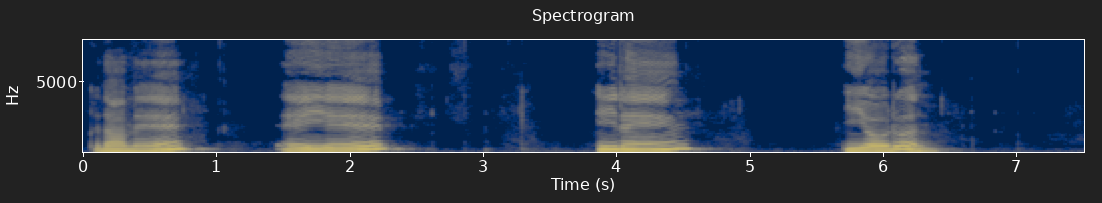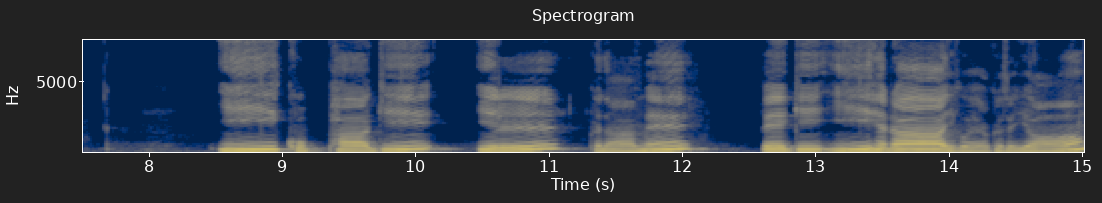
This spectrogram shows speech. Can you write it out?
그 다음에 A의 1행 2열은 2 곱하기 1, 그 다음에 빼기 2 해라 이거예요. 그래서 0.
